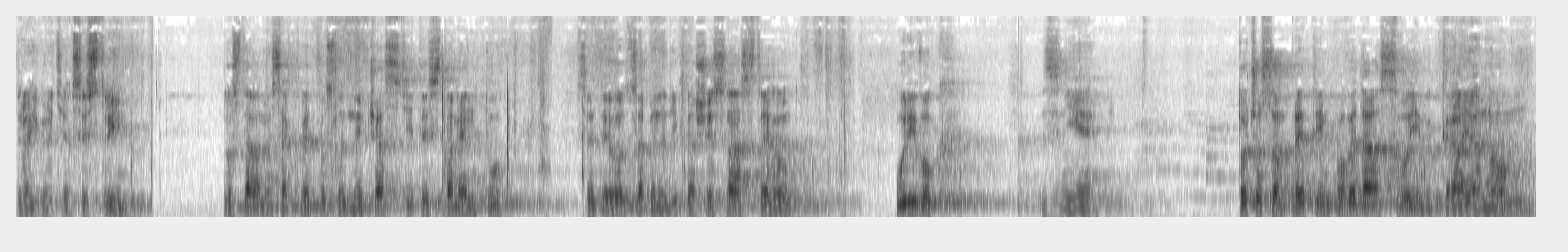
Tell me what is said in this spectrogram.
Drahí bratia a sestry, dostávame sa k predposlednej časti testamentu svätého otca Benedikta XVI. Úrivok znie. To, čo som predtým povedal svojim krajanom,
